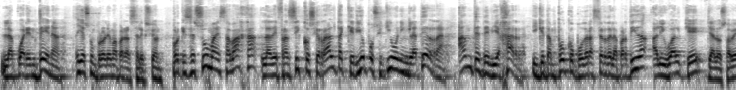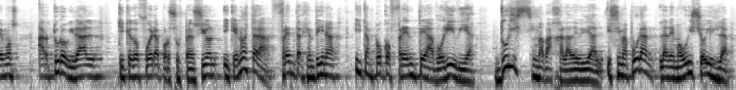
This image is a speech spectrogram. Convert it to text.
la cuarentena y es un problema para la selección. Porque se suma a esa baja la de Francisco Sierra Alta que dio positivo en Inglaterra antes de viajar y que tampoco podrá ser de la partida, al igual que, ya lo sabemos, Arturo Vidal, que quedó fuera por suspensión y que no estará frente a Argentina y tampoco frente a Bolivia. Durísima baja la de Vidal. Y si me apuran, la de Mauricio Isla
